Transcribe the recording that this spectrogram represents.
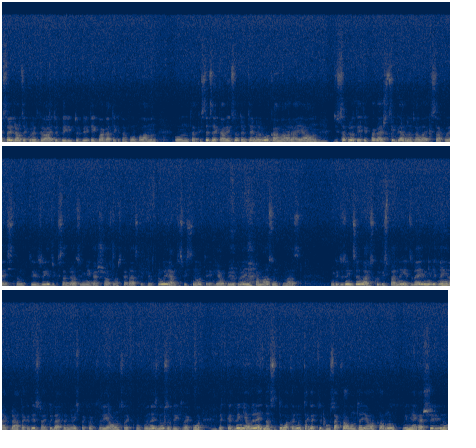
es arī draudzē, kur es gāju, tur bija, tur bija tik bagātīgi tām fumpalām, un, un tad, kad es redzēju, kā viens otram ķer no rokām ārā, jā, un jūs saprotiet, ir pagājuši cik gadi no tā laika sāk vēst, un tie zviedri, kas atbrauc, viņi vienkārši šausmās skatās, ka joprojām tas viss notiek, jā, un ka joprojām ir pa maz un pa maz. Un, kad tu zini cilvēkus, kur vispār neiet zvēju, viņiem neienāk prātā, ka Dievs vai gribētu, lai viņiem vispār kaut kas ir jauns vai kaut ko, nezinu, uzadīt vai ko, bet kad viņi jau rēķinās ar to, ka, nu, tagad būs atkal un tad jau atkal, nu, viņi vienkārši, nu,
